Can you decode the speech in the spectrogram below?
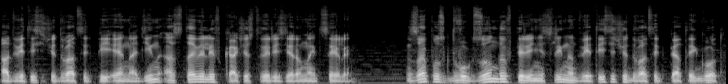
а 2020 PN-1 оставили в качестве резервной цели. Запуск двух зондов перенесли на 2025 год.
